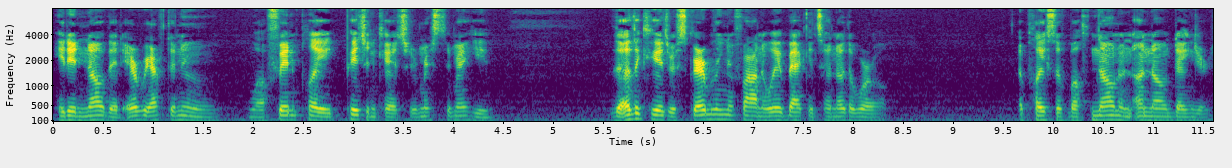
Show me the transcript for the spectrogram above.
He didn't know that every afternoon, while Finn played pigeon catcher Mr. Mayhew, the other kids were scrambling to find a way back into another world, a place of both known and unknown dangers.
